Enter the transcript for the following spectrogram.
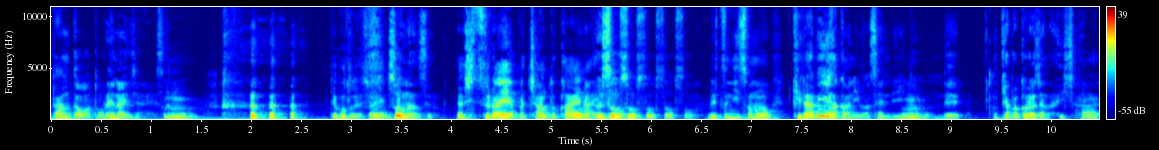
単価は取れないじゃないですか、うん。ってことですよね。そうなんですよ。ら失礼やっぱちゃんと変えないと。そうそうそうそうそう。別にそのきらびやかにはせんでいいと思うんで、キャバクラじゃないし、はい。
